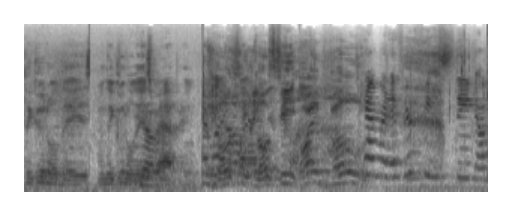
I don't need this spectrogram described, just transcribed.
the good old days when the good old days were happening. Both feet. Both feet. Why both? Cameron, if your feet stink, I'm.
